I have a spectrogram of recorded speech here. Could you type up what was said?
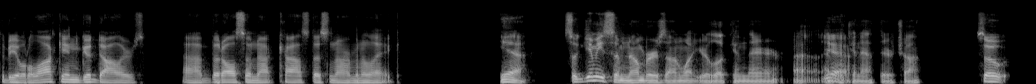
to be able to lock in good dollars, uh, but also not cost us an arm and a leg. Yeah. So give me some numbers on what you're looking there, uh, Yeah. looking at there, Chuck. So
